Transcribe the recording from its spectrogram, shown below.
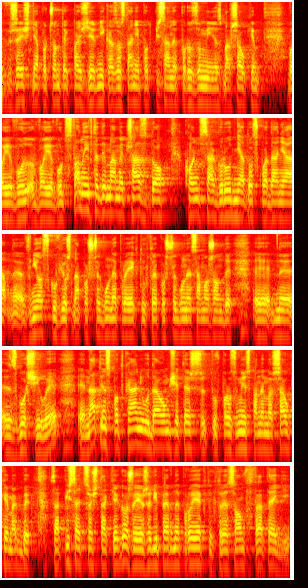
września, początek października zostanie podpisane porozumienie z marszałkiem województwa. No i wtedy mamy czas do końca grudnia do składania wniosków już na poszczególne projekty, które poszczególne samorządy zgłosiły. Na tym spotkaniu udało mi się też tu w porozumieniu z panem marszałkiem jakby zapisać coś takiego, że jeżeli pewne projekty, które są w strategii,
